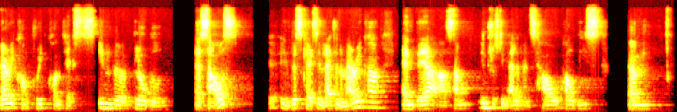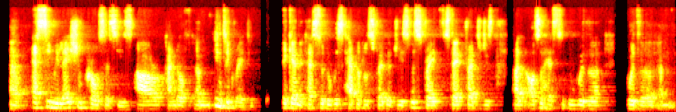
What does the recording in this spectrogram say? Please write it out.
very concrete contexts in the global uh, south, in this case in Latin America, and there are some interesting elements how, how these um, uh, assimilation processes are kind of um, integrated. Again, it has to do with capital strategies, with state, state strategies, but it also has to do with a, with a, um,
